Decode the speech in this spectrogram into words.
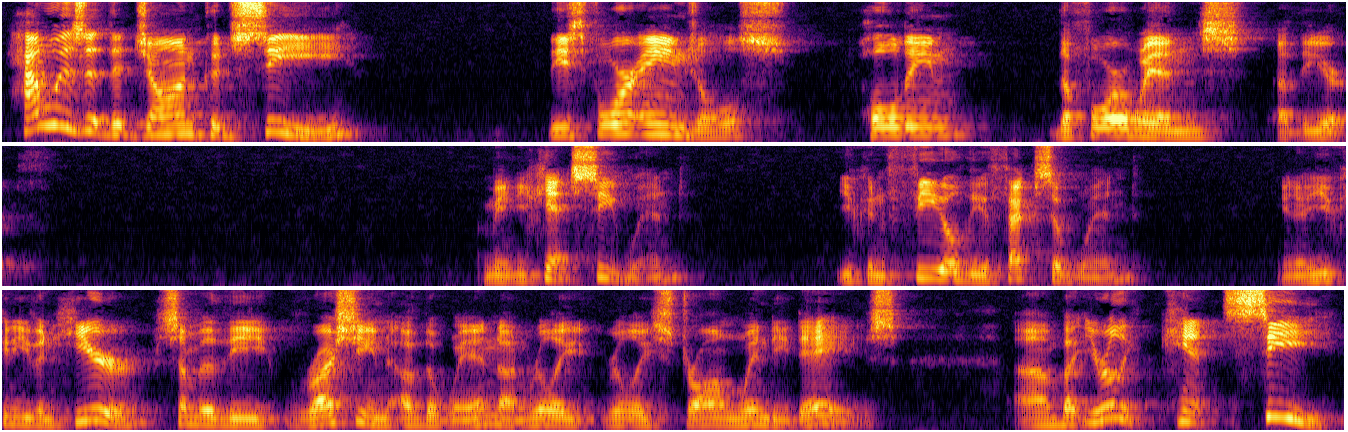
how is it that John could see these four angels holding the four winds of the earth? I mean, you can't see wind. You can feel the effects of wind. You know, you can even hear some of the rushing of the wind on really, really strong windy days, um, but you really can't see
